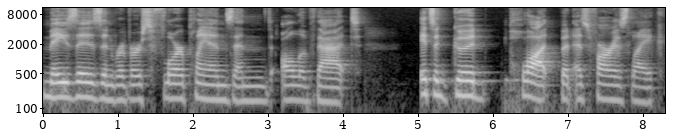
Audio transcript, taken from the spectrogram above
mazes and reverse floor plans and all of that. It's a good plot, but as far as like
